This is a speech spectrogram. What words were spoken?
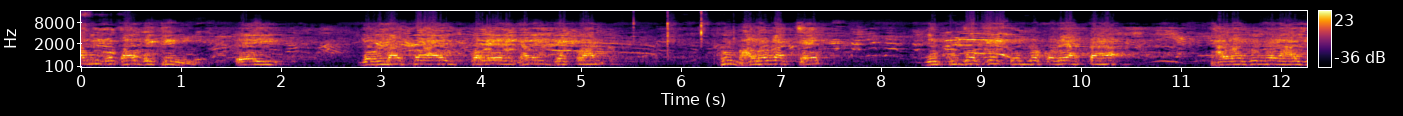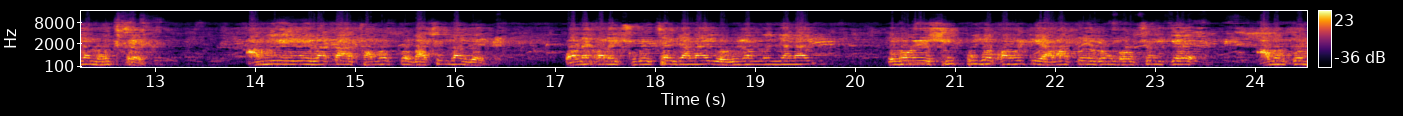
আমি কোথাও দেখিনি। এই কলের এখানেই দেখলাম। খুব ভালো লাগছে যে পুজোকে কেন্দ্র করে একটা খেলাধুলার আয়োজন হচ্ছে। আমি এই এলাকার সমস্ত বাসিন্দাদের অনেক অনেক শুভেচ্ছা জানাই, অভিনন্দন জানাই। এবং এই শিব পুজো কমিটি আমাকে এবং মৌসুমীকে আমন্ত্রণ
